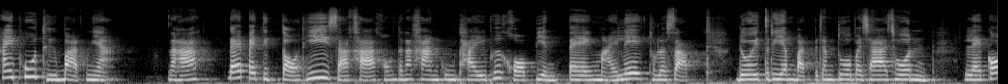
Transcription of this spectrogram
ให้ผู้ถือบัตรเนี่ยนะคะได้ไปติดต่อที่สาขาของธนาคารกรุงไทย เพื่อขอเปลี่ยนแปลงหมายเลขโทรศัพท์ โดยเตรียมบัตรประจำตัวประชาชน และก็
